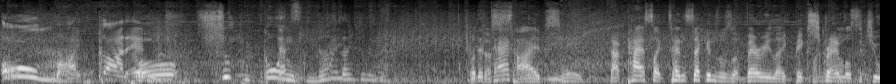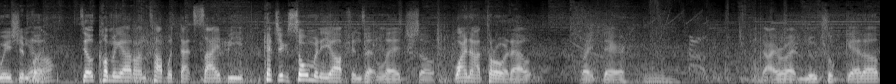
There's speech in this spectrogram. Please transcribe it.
Oh my god! And Oh. su- going That's not going to be enough. but the the, side B. save. That past like 10 seconds was a very like big scramble situation, Yeah. but still coming out on top with that side B, catching so many options at ledge. So why not throw it out right there? Mm. Gyro at neutral get up,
